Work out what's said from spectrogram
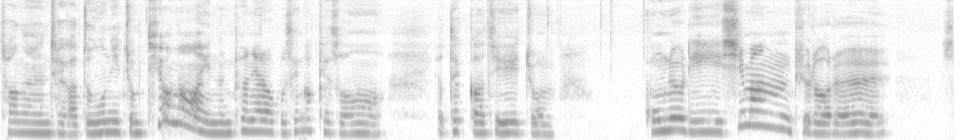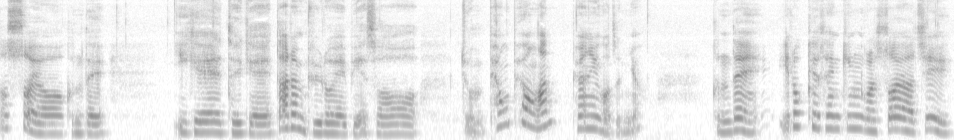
저는 제가 눈이 좀 튀어나와 있는 편이라고 생각해서 여태까지 좀 곡률이 심한 뷰러를 썼어요. 근데 이게 되게 다른 뷰러에 비해서 좀 평평한 편이거든요. 근데 이렇게 생긴 걸 써야지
